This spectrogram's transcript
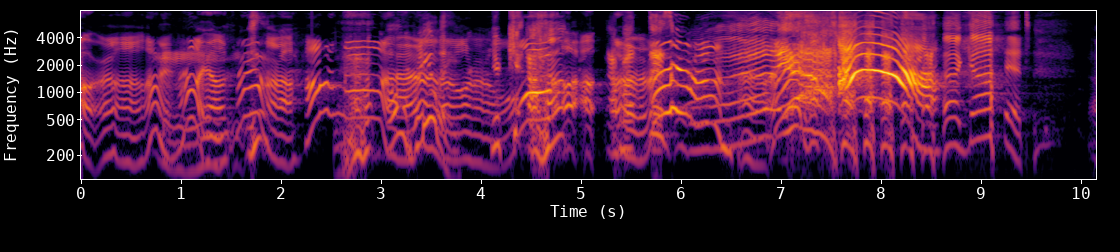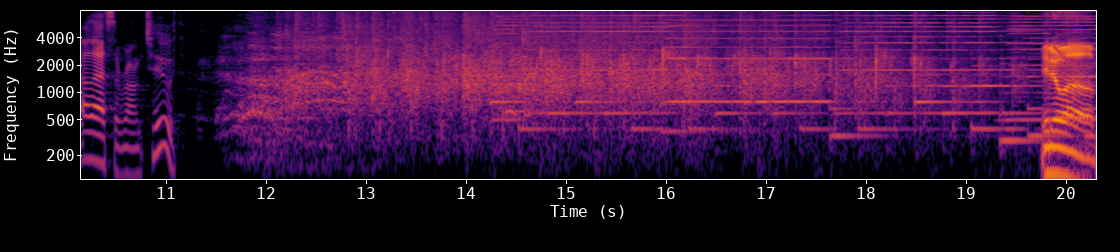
uh, oh, really? You're ki- uh, uh-huh. How about this? Ah. I got it. Oh, that's the wrong tooth. You know, I'm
